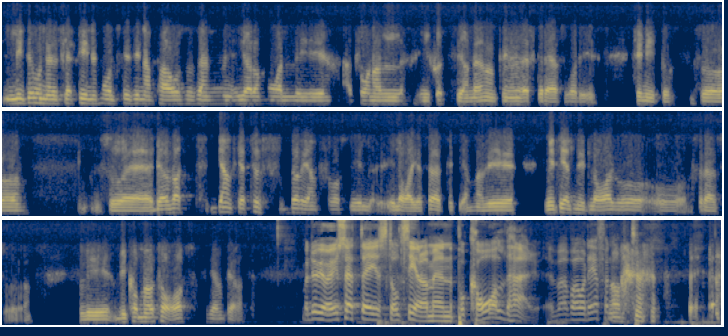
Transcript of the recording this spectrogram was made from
lite onödigt släppte in ett mål precis innan paus och sen gör de mål i 2-0 i 70 eller någonting. Efter det så var det finito. Så, så eh, det har varit ganska tuff början för oss i, i laget här, tycker jag. Men vi, vi är ett helt nytt lag och, och sådär. Så, så vi, vi kommer att ta oss, garanterat. Men du, jag har ju sett dig stoltsera med en pokal här. Vad, vad var det för något? ja,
